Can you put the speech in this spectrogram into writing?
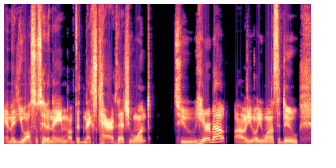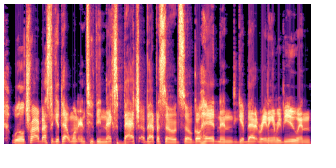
and then you also say the name of the next character that you want to hear about or, you, or you want us to do, we'll try our best to get that one into the next batch of episodes. So go ahead and give that rating and review, and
